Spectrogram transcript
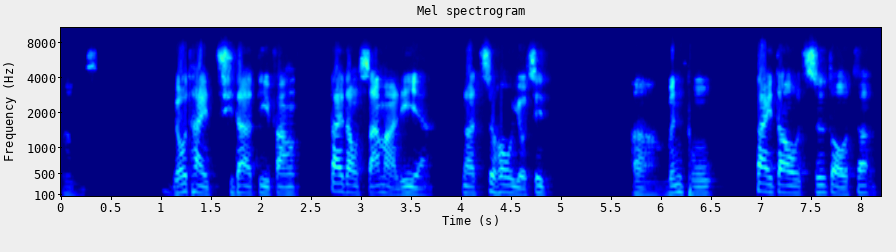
嗯犹太其他的地方，带到撒玛利亚。那之后，有些啊门徒带到指导这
